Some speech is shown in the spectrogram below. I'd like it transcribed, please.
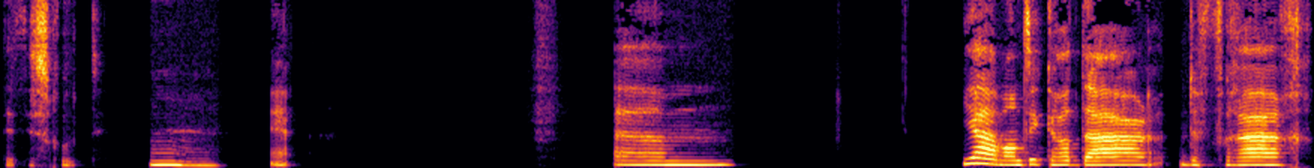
dit is goed. Hmm. Ehm, ja, want ik had daar de vraag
